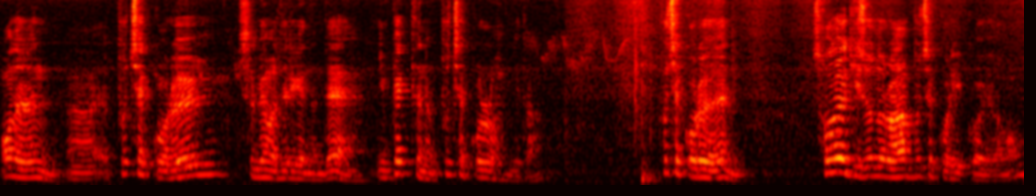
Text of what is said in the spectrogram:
오늘은 어, 부채꼴을 설명을 드리겠는데 임팩트는 부채꼴로 합니다. 부채꼴은 손을 기준으로 한 부채꼴이 있고요.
